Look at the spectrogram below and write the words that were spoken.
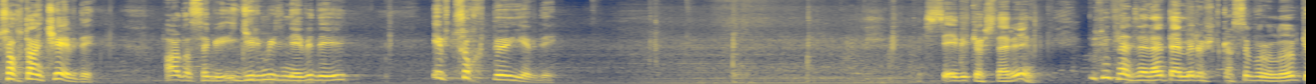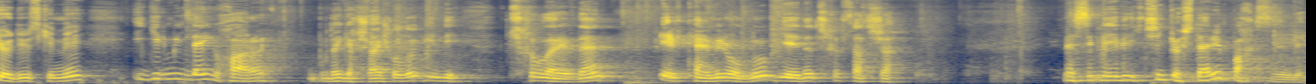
çoxdankı evdir. Hardasa bir 20 ilin evidir. Ev çox böyük evdir. Sizə evi göstərim. Bütün pəncərələr dəmir röştkası vurulub, gördüyünüz kimi 20 ildən yuxarı burada yaşayış olub. İndi çıxıblar evdən. Ev təmir olunub, yerdən çıxıb satışa. Mən sizə bir evin içini göstərib, bax sizindir.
